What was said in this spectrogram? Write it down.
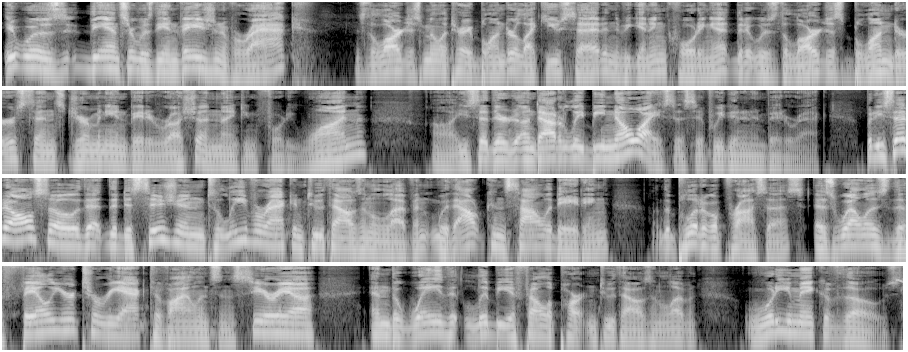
it was the answer was the invasion of Iraq. It's the largest military blunder, like you said in the beginning, quoting it, that it was the largest blunder since Germany invaded Russia in 1941. Uh, he said there'd undoubtedly be no ISIS if we didn't invade Iraq. But he said also that the decision to leave Iraq in 2011 without consolidating the political process, as well as the failure to react to violence in Syria and the way that Libya fell apart in 2011, what do you make of those?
